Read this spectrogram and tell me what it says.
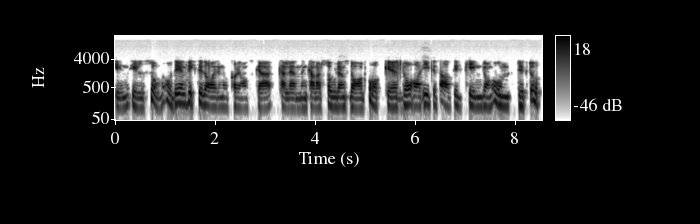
Kim Il-Sung. Och det är en viktig dag i den nordkoreanska kalendern, kallas solens dag. Och eh, då har hittills alltid Kim Jong-Un dykt upp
